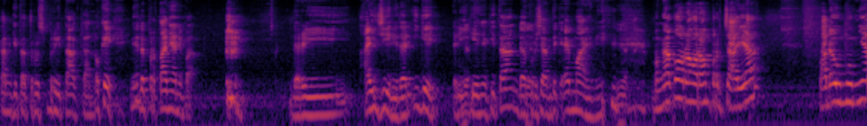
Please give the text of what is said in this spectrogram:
akan kita terus beritakan. Oke, ini ada pertanyaan nih Pak. dari IG nih, dari IG, dari Iya. IG-nya kita, Dapur Cantik Emma ini. Iya. Mengapa orang-orang percaya pada umumnya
